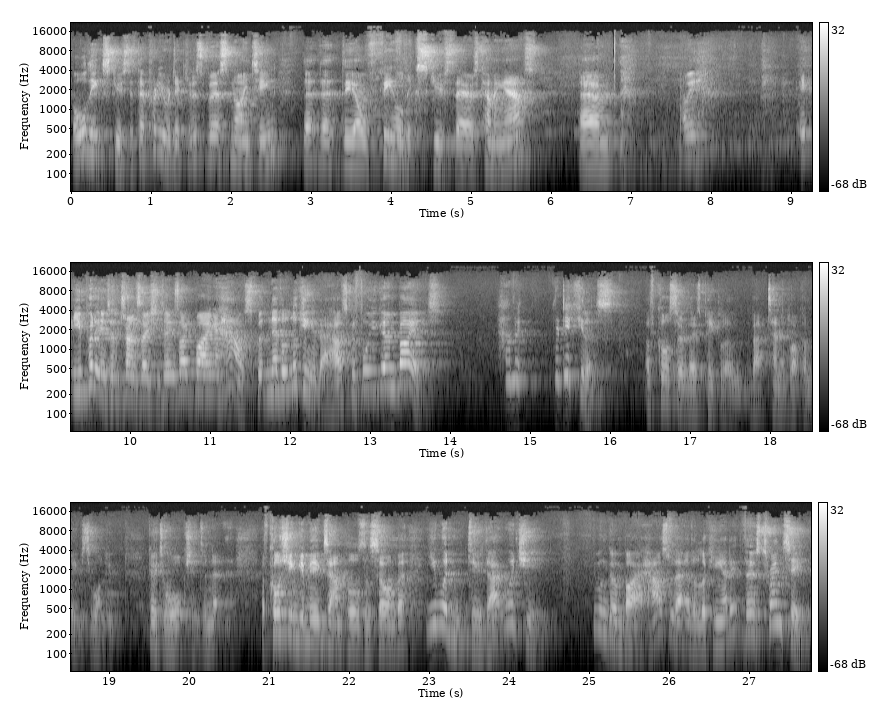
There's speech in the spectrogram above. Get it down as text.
All the excuses, they're pretty ridiculous. Verse 19, the, the, the old field excuse there is coming out. Um, I mean, it, you put it into the translation today, it's like buying a house, but never looking at the house before you go and buy it. How many? Ridiculous. Of course, there are those people about 10 o'clock on BBC One who go to auctions. And of course, you can give me examples and so on, but you wouldn't do that, would you? You wouldn't go and buy a house without ever looking at it. Verse 20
